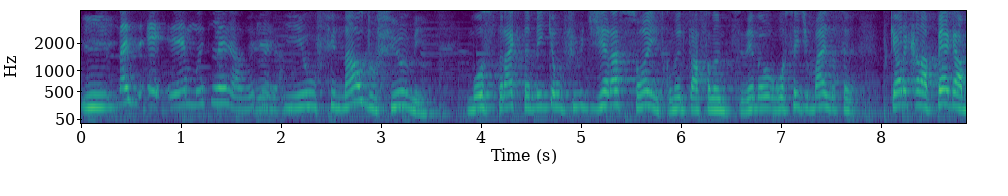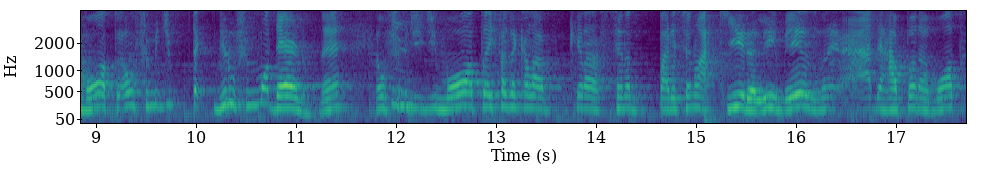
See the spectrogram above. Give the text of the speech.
E, Mas é, é muito legal, muito legal. e o final do filme mostrar que também que é um filme de gerações, como ele tá falando de cinema, eu gostei demais da cena. Porque a hora que ela pega a moto, é um filme de. vira um filme moderno, né? É um filme de, de moto, aí faz aquela, aquela cena parecendo um Akira ali mesmo, né? Ah, derrapando a moto.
